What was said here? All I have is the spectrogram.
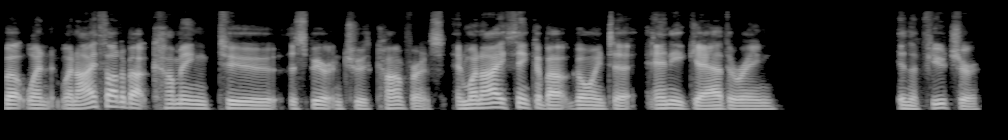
But when when I thought about coming to the Spirit and Truth conference, and when I think about going to any gathering in the future,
